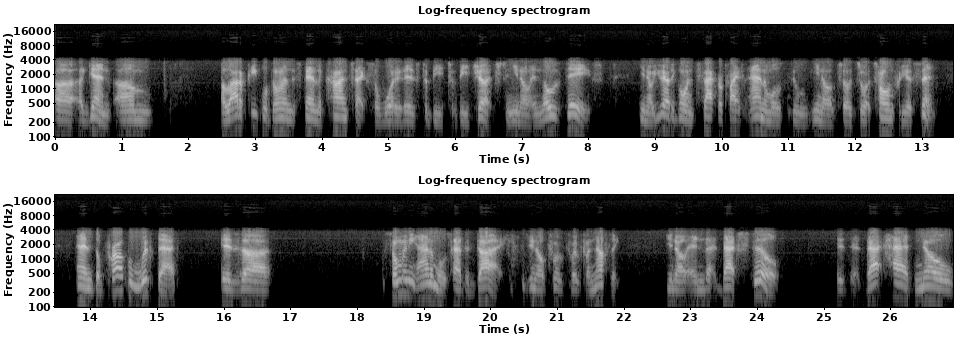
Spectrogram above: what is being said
uh, uh, again, um, a lot of people don't understand the context of what it is to be to be judged. And you know, in those days you know, you had to go and sacrifice animals to, you know, to to atone for your sin. And the problem with that is uh so many animals had to die, you know, for for, for nothing. You know, and that that still it, that had no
